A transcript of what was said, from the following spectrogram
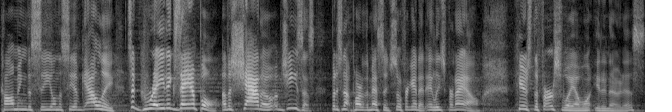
calming the sea on the Sea of Galilee? It's a great example of a shadow of Jesus, but it's not part of the message, so forget it, at least for now. Here's the first way I want you to notice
